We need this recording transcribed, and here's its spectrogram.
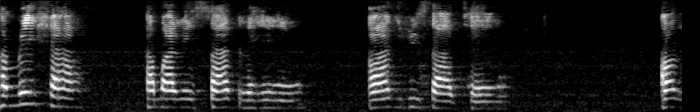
हमेशा हमारे साथ रहे हैं, आज भी साथ हैं और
